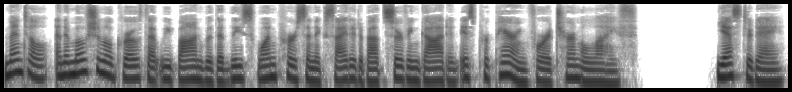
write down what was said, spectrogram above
mental, and emotional growth that we bond with at least one person excited about serving God and is preparing for eternal life. Yesterday,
